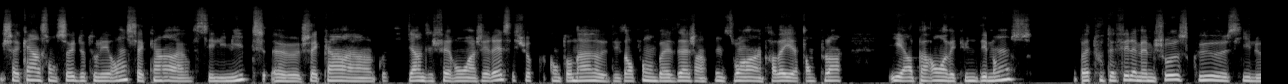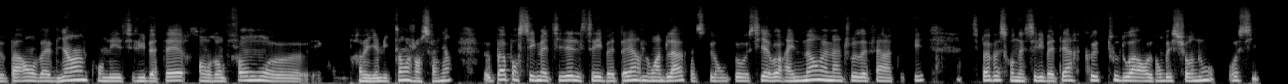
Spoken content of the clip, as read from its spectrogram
chacun a son seuil de tolérance, chacun a ses limites, euh, chacun a un quotidien différent à gérer. C'est sûr que quand on a des enfants en bas âge, un conjoint, un travail à temps plein et un parent avec une démence, pas tout à fait la même chose que si le parent va bien, qu'on est célibataire, sans enfant euh, et qu'on travaille à mi-temps, j'en sais rien. Euh, pas pour stigmatiser les célibataires, loin de là, parce qu'on peut aussi avoir énormément de choses à faire à côté. C'est pas parce qu'on est célibataire que tout doit retomber sur nous aussi.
